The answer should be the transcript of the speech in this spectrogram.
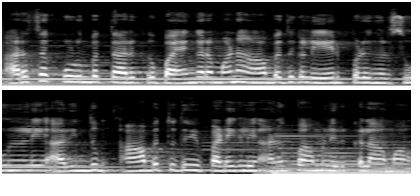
அரச குடும்பத்தாருக்கு பயங்கரமான ஆபத்துகள் ஏற்படுகிற சூழ்நிலை அறிந்தும் ஆபத்துதவி படைகளை அனுப்பாமல் இருக்கலாமா?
